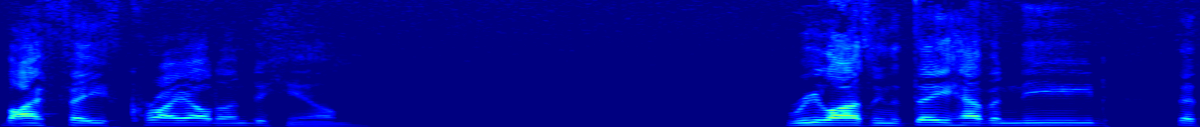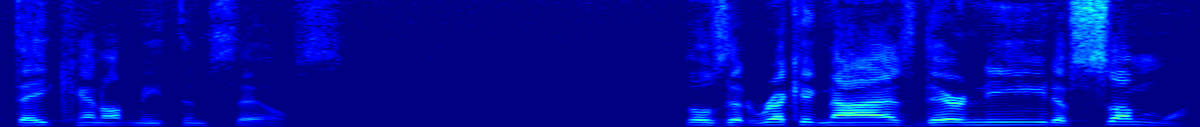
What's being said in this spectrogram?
by faith cry out unto Him, realizing that they have a need that they cannot meet themselves. Those that recognize their need of someone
